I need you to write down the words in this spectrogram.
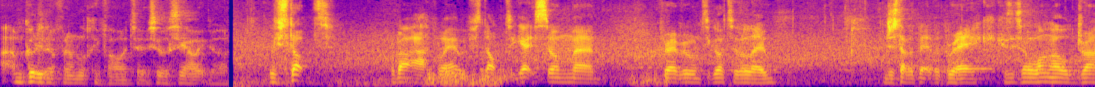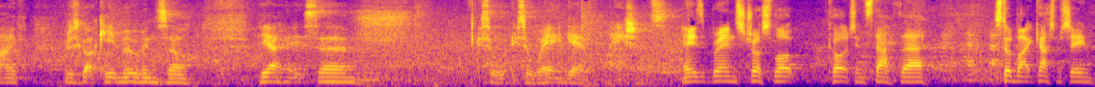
I'm good enough and I'm looking forward to it so we'll see how it goes We've stopped about halfway. We've stopped to get some um, for everyone to go to the loo and just have a bit of a break because it's a long old drive. We've just got to keep moving. So yeah, it's um, it's a it's a waiting game. Patience. Here's Brains Trust Look coaching staff there. Stood by cash machine.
